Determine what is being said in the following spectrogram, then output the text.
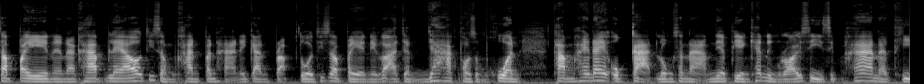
สเปนนะครับ แล้วที่สำคัญปัญหาในการปรับตัวที่สเปนเนี่ยก็อาจจะยากพอสมควรทำให้ได้โอกาสลงสนามเนี่ยเพียงแค่ 145 นาที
